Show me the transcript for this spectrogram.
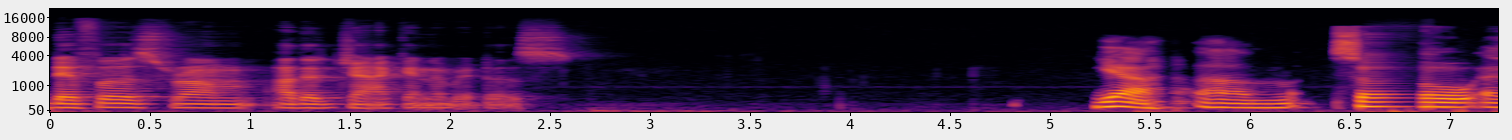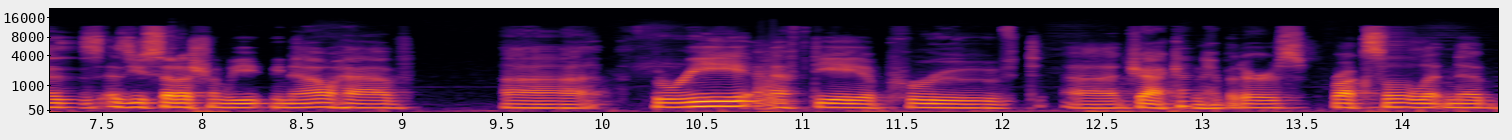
differs from other JAK inhibitors? Yeah. Um, so as as you said, Ashwin, we we now have uh, three FDA-approved uh, JAK inhibitors: ruxolitinib,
